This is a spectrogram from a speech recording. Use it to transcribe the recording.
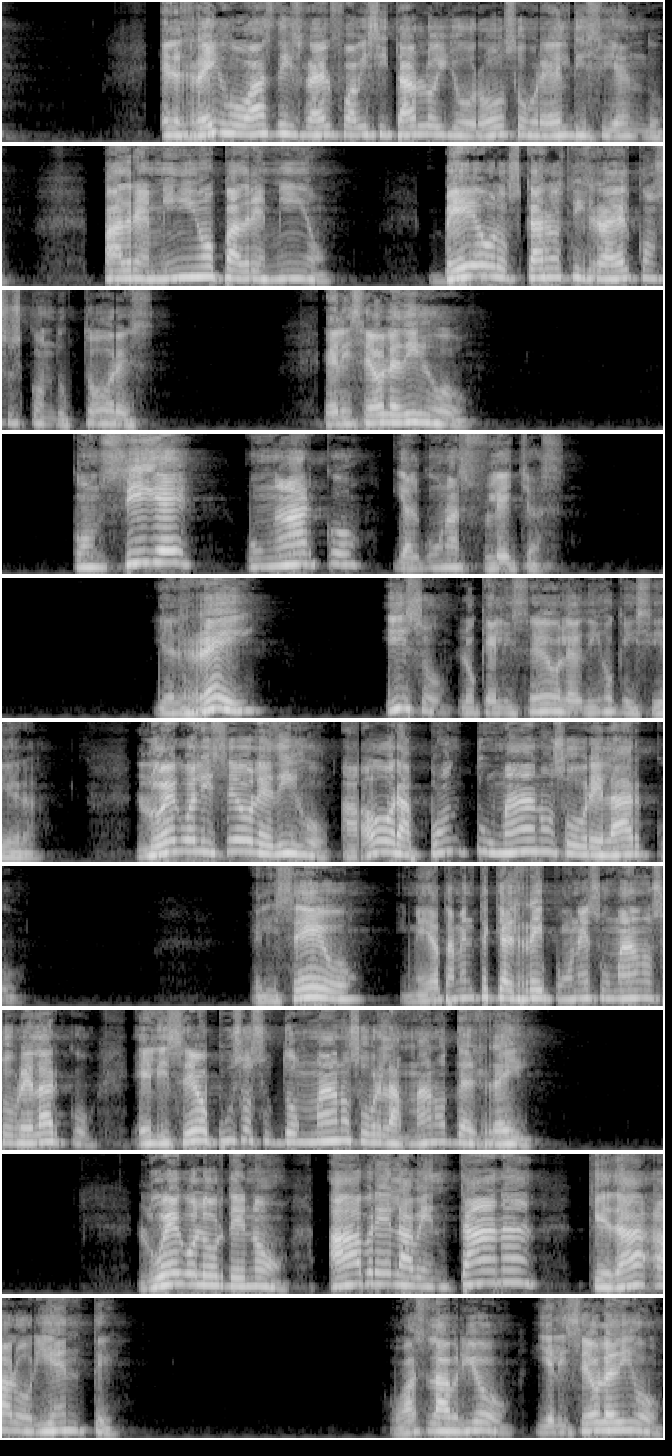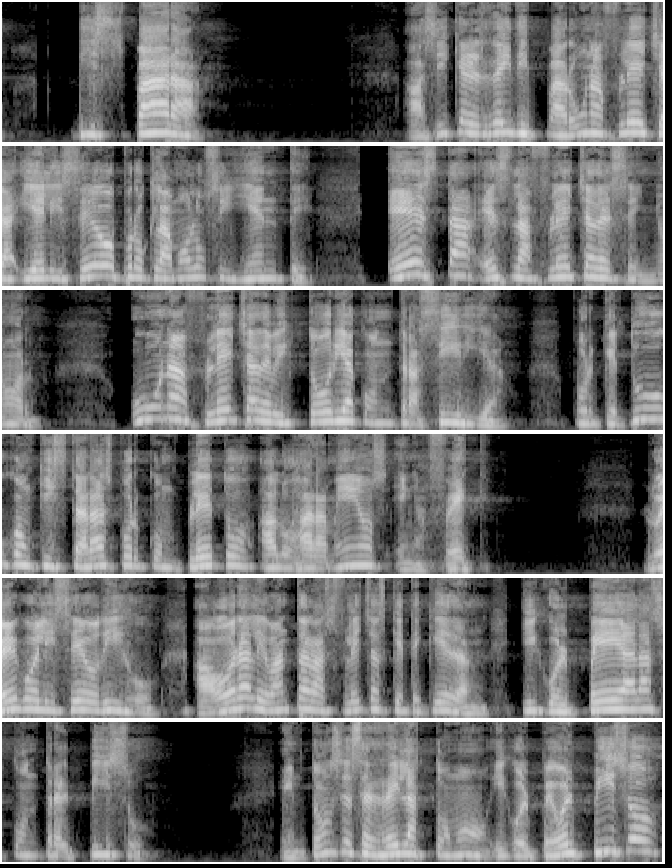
el rey Joás de Israel fue a visitarlo y lloró sobre él diciendo, Padre mío, Padre mío, veo los carros de Israel con sus conductores. Eliseo le dijo, consigue un arco y algunas flechas. Y el rey hizo lo que Eliseo le dijo que hiciera. Luego Eliseo le dijo, ahora pon tu mano sobre el arco. Eliseo, inmediatamente que el rey pone su mano sobre el arco, Eliseo puso sus dos manos sobre las manos del rey. Luego le ordenó, abre la ventana que da al oriente. Joás la abrió y Eliseo le dijo, dispara. Así que el rey disparó una flecha y Eliseo proclamó lo siguiente, esta es la flecha del Señor, una flecha de victoria contra Siria, porque tú conquistarás por completo a los arameos en Afec. Luego Eliseo dijo, ahora levanta las flechas que te quedan y golpéalas contra el piso. Entonces el rey las tomó y golpeó el piso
